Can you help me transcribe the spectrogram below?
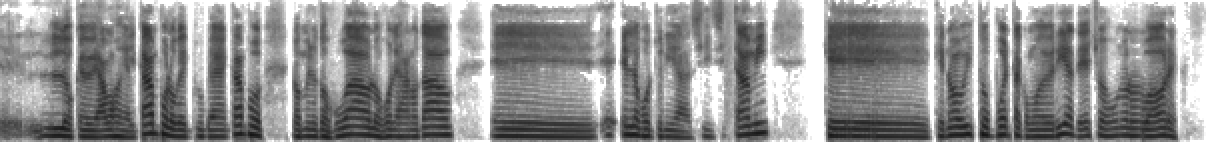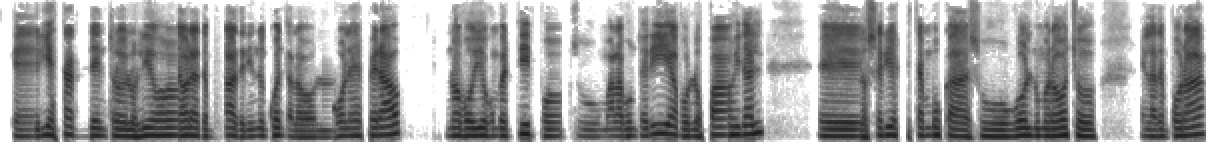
eh, lo que veamos en el campo, lo que el club vea en el campo, los minutos jugados, los goles anotados, eh, e-, es la oportunidad. Si, si Tami, que, no ha visto puerta como debería, de hecho es uno de los jugadores que debería estar dentro de los líos ahora de la temporada, teniendo en cuenta los, goles esperados, no ha podido convertir por su mala puntería, por los pagos y tal. Eh, lo serio es que está en busca de su gol número 8 en la temporada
